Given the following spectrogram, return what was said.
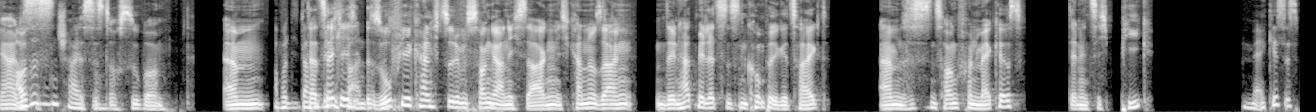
Ja, Außer das es ist ein Das Scheiß. ist doch super. Ähm, tatsächlich, so viel kann ich zu dem Song gar nicht sagen. Ich kann nur sagen, den hat mir letztens ein Kumpel gezeigt. Ähm, das ist ein Song von Mackes, der nennt sich Peak. Mackis ist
